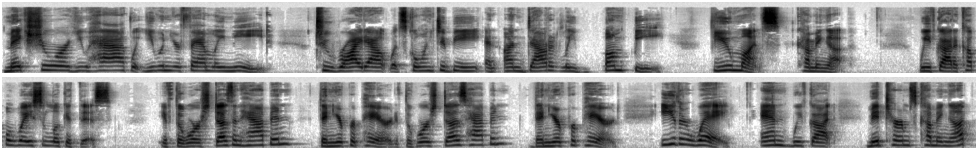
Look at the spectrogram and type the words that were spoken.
make sure you have what you and your family need to ride out what's going to be an undoubtedly bumpy few months coming up. We've got a couple ways to look at this. If the worst doesn't happen, then you're prepared. If the worst does happen, then you're prepared. Either way, and we've got midterms coming up.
